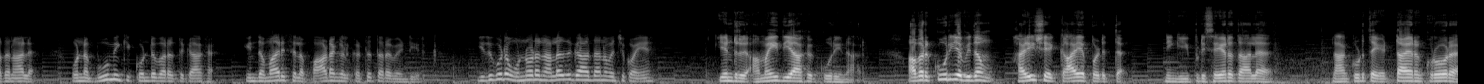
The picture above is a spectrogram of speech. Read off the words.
அதனால் உன்னை பூமிக்கு கொண்டு வரதுக்காக இந்த மாதிரி சில பாடங்கள் கற்றுத்தர வேண்டியிருக்கு. இது கூட உன்னோட நல்லதுக்காக தானே வச்சுக்கோயேன் என்று அமைதியாக கூறினார். அவர் கூறிய விதம் ஹரிஷை காயப்படுத்த நீங்கள் இப்படி செய்கிறதால நான் கொடுத்த எட்டாயிரம் குரோரை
